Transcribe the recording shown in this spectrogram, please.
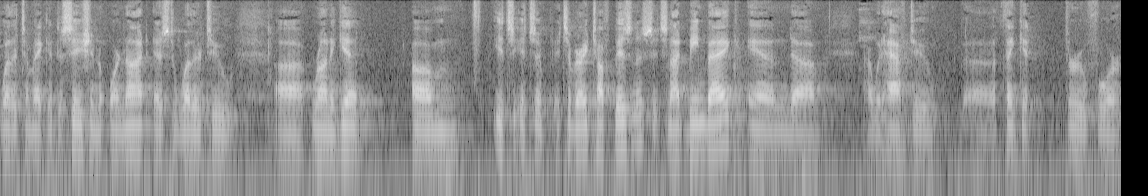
whether to make a decision or not as to whether to uh, run again. Um, it's it's a it's a very tough business. It's not beanbag, and uh, I would have to uh, think it through for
